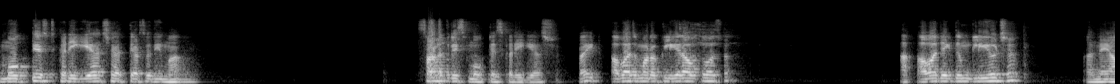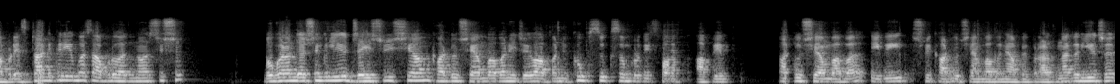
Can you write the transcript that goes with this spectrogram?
મોક ટેસ્ટ કરી ગયા છે અત્યાર સુધીમાં. સાડત્રીસ મોક ટેસ્ટ કરી ગયા છે. રાઈટ અવાજ મારો ક્લિયર આવતો હશે? અવાજ એકદમ ક્લિયર છે. અને આપણે સ્ટાર્ટ કરીએ બસ આપણું આજનું સેશન ભગવાન દર્શન કરી લઈએ જય શ્રી શ્યામ. ખાટુ શ્યામ બાબાની જય આપણને ખૂબ સુખ સમૃદ્ધિ સ્વાસ્થ્ય આપે. ખાટુ શ્યામ બાબા, એવી શ્રી ખાટુ શ્યામ બાબાને આપણે પ્રાર્થના કરીએ છીએ.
